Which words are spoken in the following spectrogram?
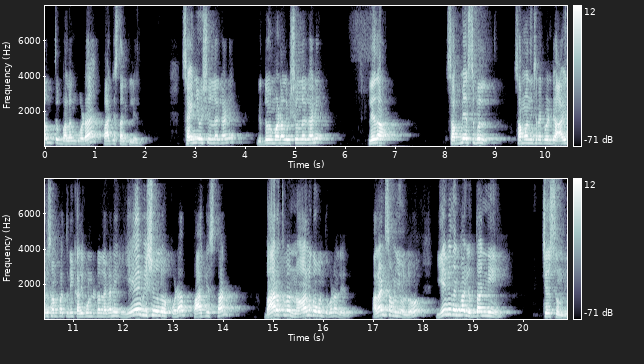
వంతు బలం కూడా పాకిస్తాన్కి లేదు. సైన్య విషయంలో కానీ యుద్ధ విమానాల విషయంలో కానీ లేదా సబ్మెర్సిబుల్ సంబంధించినటువంటి ఆయుధ సంపత్తిని కలిగి ఉండటంలో కానీ ఏ విషయంలో కూడా పాకిస్తాన్ భారత్లో నాలుగో వంతు కూడా లేదు. అలాంటి సమయంలో ఏ విధంగా యుద్ధాన్ని చేస్తుంది?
